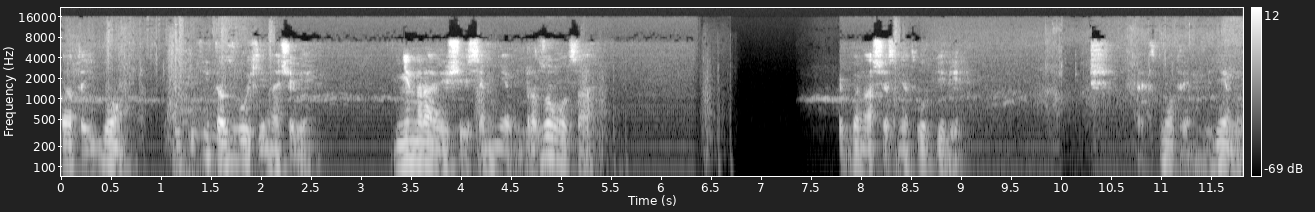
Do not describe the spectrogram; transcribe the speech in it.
Это идем. Какие-то звуки начали не нравящиеся мне образовываться. Как бы нас сейчас не отлупили. Так, смотрим, где мы,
